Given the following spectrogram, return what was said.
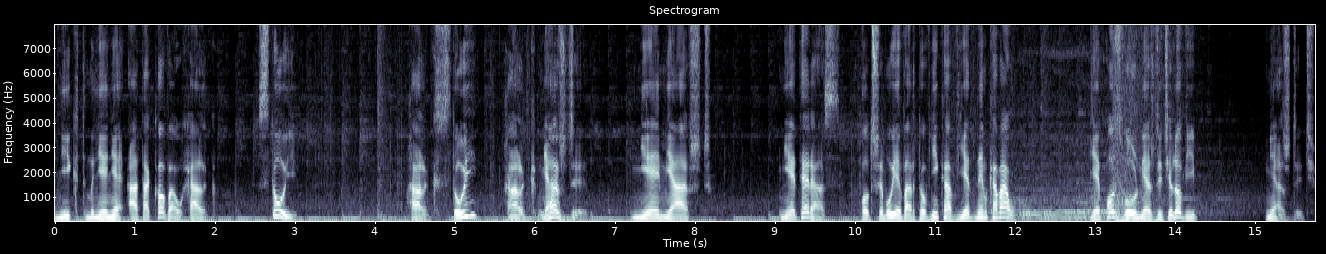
Nikt mnie nie atakował, Hulk. Stój! Hulk, stój! Hulk, miażdży! Nie miażdż! Nie teraz. Potrzebuję wartownika w jednym kawałku. Nie pozwól miażdżycielowi miażdżyć.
